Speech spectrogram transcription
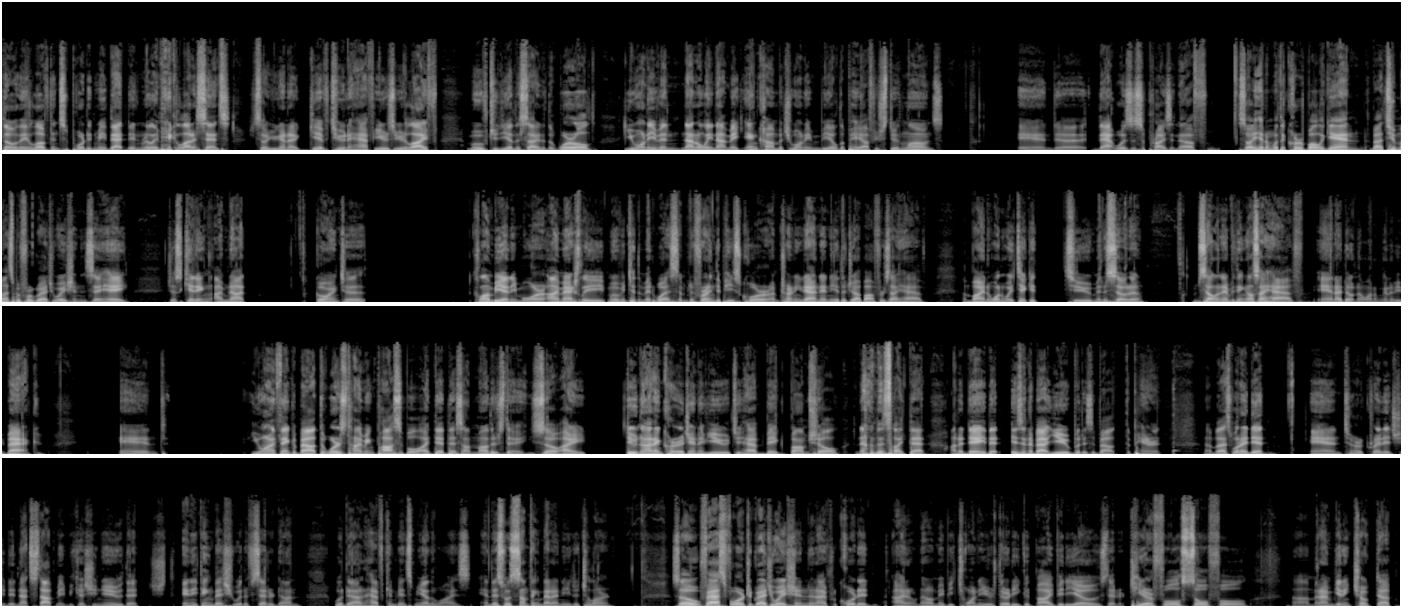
though they loved and supported me, that didn't really make a lot of sense. So you're to give two and a half years of your life, move to the other side of the world. You won't even, not only not make income, but you won't even be able to pay off your student loans. And uh, that was a surprise enough. So I hit him with a curveball again about two months before graduation and say, hey, just kidding. I'm not going to Colombia anymore. I'm actually moving to the Midwest. I'm deferring the Peace Corps. I'm turning down any of the job offers I have. I'm buying a one way ticket to Minnesota. I'm selling everything else I have, and I don't know when I'm going to be back. And you want to think about the worst timing possible. I did this on Mother's Day. So I do not encourage any of you to have big bombshell announcements like that on a day that isn't about you, but is about the parent. Uh, but that's what I did. And to her credit, she did not stop me because she knew that she, anything that she would have said or done would not have convinced me otherwise. And this was something that I needed to learn. So fast forward to graduation, and I've recorded, I don't know, maybe 20 or 30 goodbye videos that are tearful, soulful, um, and I'm getting choked up.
